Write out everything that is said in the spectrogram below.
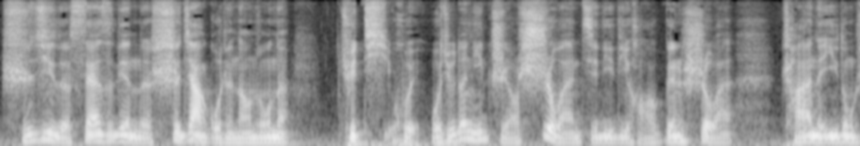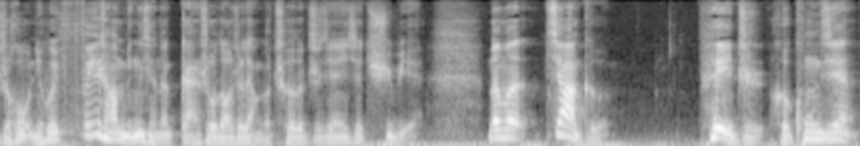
实际的 4S 店的试驾过程当中呢去体会。我觉得你只要试完吉利帝豪跟试完长安的逸动之后，你会非常明显的感受到这两个车的之间一些区别。那么价格、配置和空间，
